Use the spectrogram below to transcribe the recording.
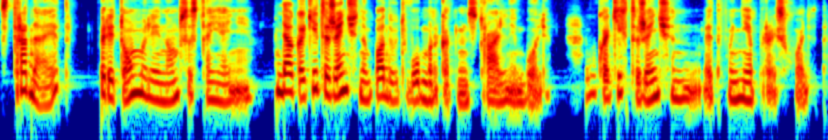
страдает при том или ином состоянии. Да, какие-то женщины падают в обморок от менструальной боли. У каких-то женщин этого не происходит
